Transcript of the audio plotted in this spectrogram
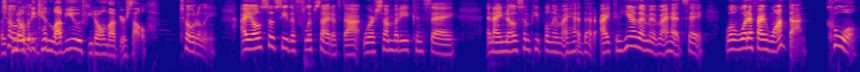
Like totally. nobody can love you if you don't love yourself. Totally. I also see the flip side of that where somebody can say, and I know some people in my head that I can hear them in my head say, Well, what if I want that? Cool.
